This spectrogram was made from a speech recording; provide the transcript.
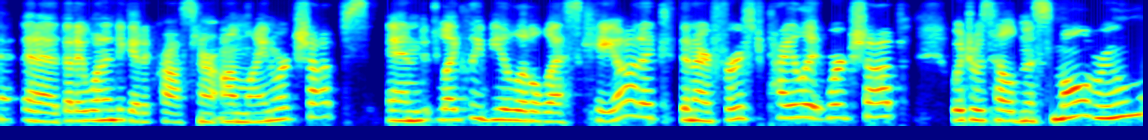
uh, that I wanted to get across in our online workshops, and likely be a little less chaotic than our first pilot workshop, which was held in a small room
